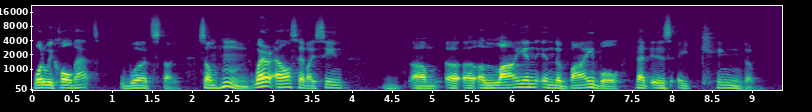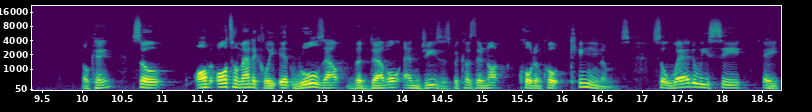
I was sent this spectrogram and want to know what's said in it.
What do we call that? Word study. So, hmm, where else have I seen um, a, a lion in the Bible that is a kingdom? Okay, so automatically it rules out the devil and Jesus because they're not quote unquote kingdoms. So, where do we see a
